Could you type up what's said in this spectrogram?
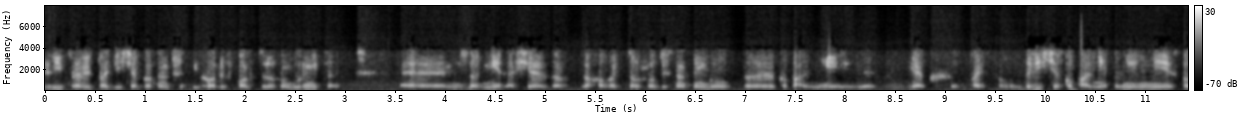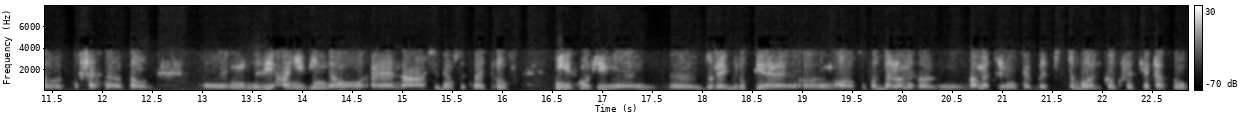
czyli prawie 20% wszystkich chorych w Polsce to są górnicy. No, nie da się zachować social distancingu w kopalni. Jak Państwo byliście w kopalni, pewnie nie jest to powszechne, no to zjechanie windą e, na 700 metrów nie jest możliwe w dużej grupie osób oddalonych o 2 metry, więc jakby to była tylko kwestia czasu.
